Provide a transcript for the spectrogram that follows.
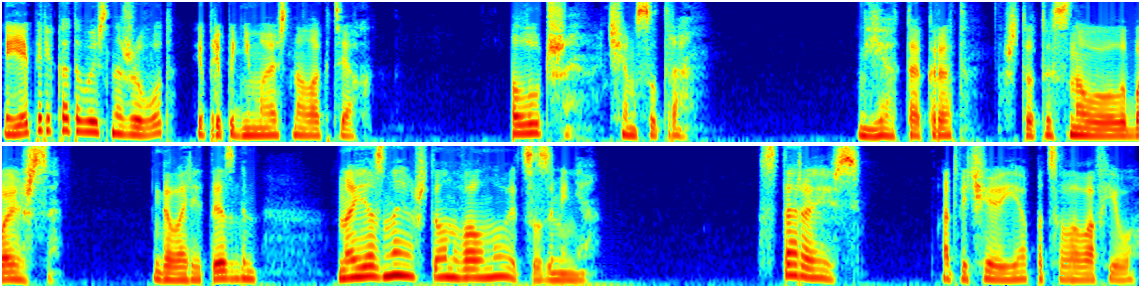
Я перекатываюсь на живот и приподнимаюсь на локтях. Лучше, чем с утра. «Я так рад, что ты снова улыбаешься», — говорит Эсбин, но я знаю, что он волнуется за меня. «Стараюсь», — отвечаю я, поцеловав его.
